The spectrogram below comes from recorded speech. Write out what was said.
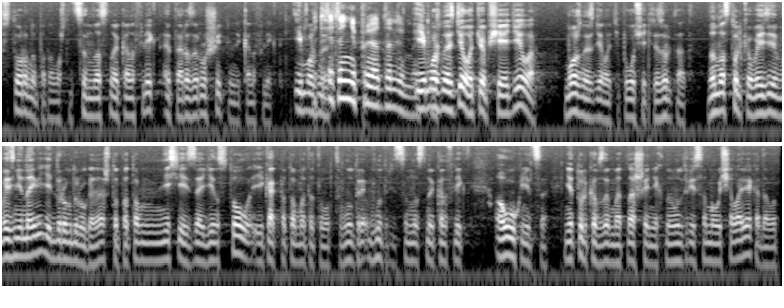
в сторону, потому что ценностной конфликт – это разрушительный конфликт. И можно, это, это непреодолимо. И можно сделать общее дело, можно сделать и получить результат. Но настолько возненавидеть друг друга, да, что потом не сесть за один стол, и как потом этот вот внутри, внутриценностной конфликт аукнется не только в взаимоотношениях, но и внутри самого человека, да, вот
